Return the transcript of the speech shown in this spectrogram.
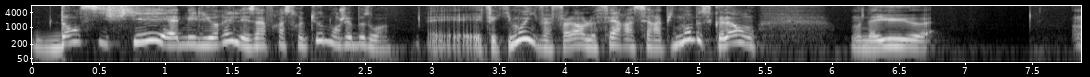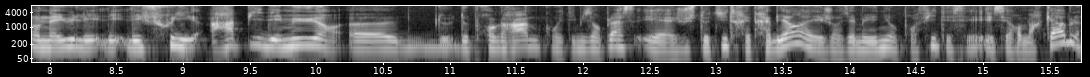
densifier et améliorer les infrastructures dont j'ai besoin Et Effectivement, il va falloir le faire assez rapidement parce que là on, on a eu euh, on a eu les, les- les fruits rapides et mûrs euh, de, de programmes qui ont été mis en place, et à juste titre, et très bien, et Giorgia Meloni en profite, et c'est- remarquable.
